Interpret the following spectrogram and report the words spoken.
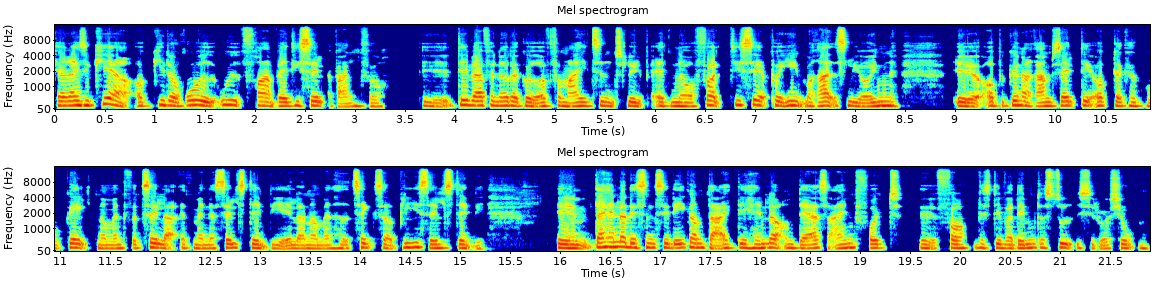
kan risikere at give dig råd ud fra, hvad de selv er bange for. Øh, det er i hvert fald noget, der er gået op for mig i tidens løb, at når folk de ser på en med redsel i øjnene, øh, og begynder at ramse alt det op, der kan gå galt, når man fortæller, at man er selvstændig, eller når man havde tænkt sig at blive selvstændig, øh, der handler det sådan set ikke om dig, det handler om deres egen frygt øh, for, hvis det var dem, der stod i situationen.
